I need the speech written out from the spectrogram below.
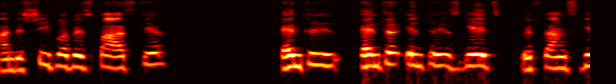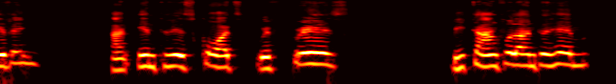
and the sheep of his pasture. Enter, enter into his gates with thanksgiving and into his courts with praise. Be thankful unto him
